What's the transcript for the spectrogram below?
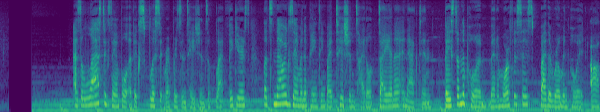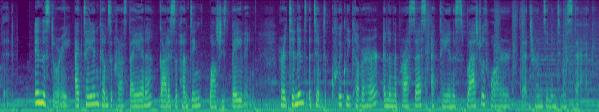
As a last example of explicit representations of black figures, let's now examine a painting by Titian titled Diana in Actaeon, based on the poem Metamorphosis by the Roman poet Ovid. In the story, Actaeon comes across Diana, goddess of hunting, while she's bathing. Her attendants attempt to quickly cover her, and in the process, Actaeon is splashed with water that turns him into a stag.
